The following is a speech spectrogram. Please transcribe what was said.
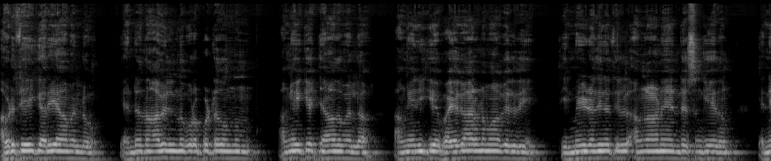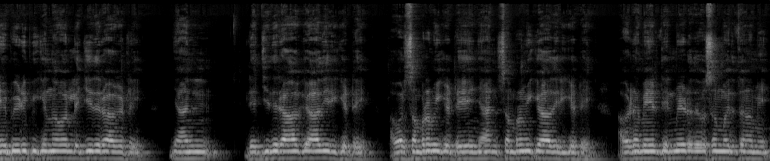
അവിടത്തേക്ക് അറിയാമല്ലോ. എന്റെ നാവിൽ നിന്ന് പുറപ്പെട്ടതൊന്നും അങ്ങേക്ക് അജ്ഞാതമല്ല. അങ്ങെനിക്ക് ഭയകാരണമാകരുതി. തിന്മയുടെ ദിനത്തിൽ അങ്ങാണ് എന്റെ സങ്കേതം. എന്നെ പീഡിപ്പിക്കുന്നവർ ലജ്ജിതരാകട്ടെ. ഞാൻ ലജ്ജിതരാകാതിരിക്കട്ടെ. അവർ സംഭ്രമിക്കട്ടെ. ഞാൻ സംഭ്രമിക്കാതിരിക്കട്ടെ. അവരുടെ മേൽ തിന്മയുടെ ദിവസം വരുത്തണമേ.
